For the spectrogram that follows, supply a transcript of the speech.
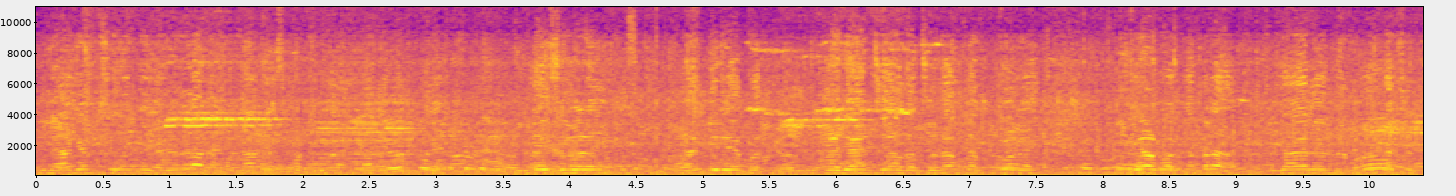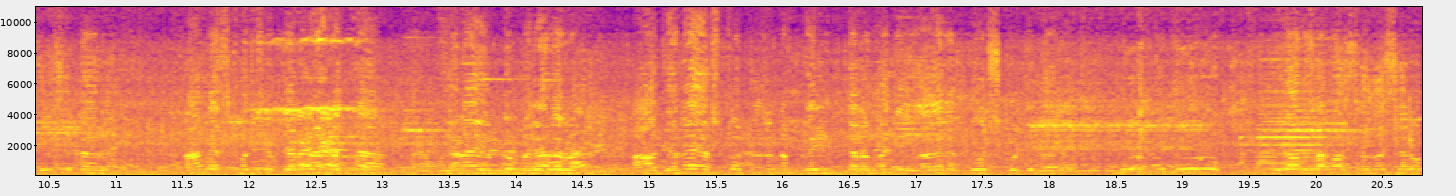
ಇಲ್ಲಿ ಆಗಮಿಸಿದಂಥ ಎಲ್ಲ ನಮ್ಮ ಕಾಂಗ್ರೆಸ್ ಪಕ್ಷದ ಕಾರ್ಯಕರ್ತರೇ ಹೇಳ್ಬೇಕಂದ್ರೆ ಈಗಾಗಲೇ ನಮ್ಮ ಅಧ್ಯಕ್ಷರು ತಿಳಿಸಿದ್ದಾರೆ. ಕಾಂಗ್ರೆಸ್ ಪಕ್ಷ ಜನ ಎಂದೂ ಮರೆಯೋದಿಲ್ಲ ಆ ಜನ ಎಷ್ಟೊತ್ತು ನಮ್ಮ ಕೈ ಇಟ್ಟರ ಬಗ್ಗೆ ಈಗಾಗಲೇ ತೋರಿಸಿಕೊಟ್ಟಿದ್ದಾರೆ. ಮೂರು ಮೂರು ವಿಧಾನಸಭಾ ಸದಸ್ಯರು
